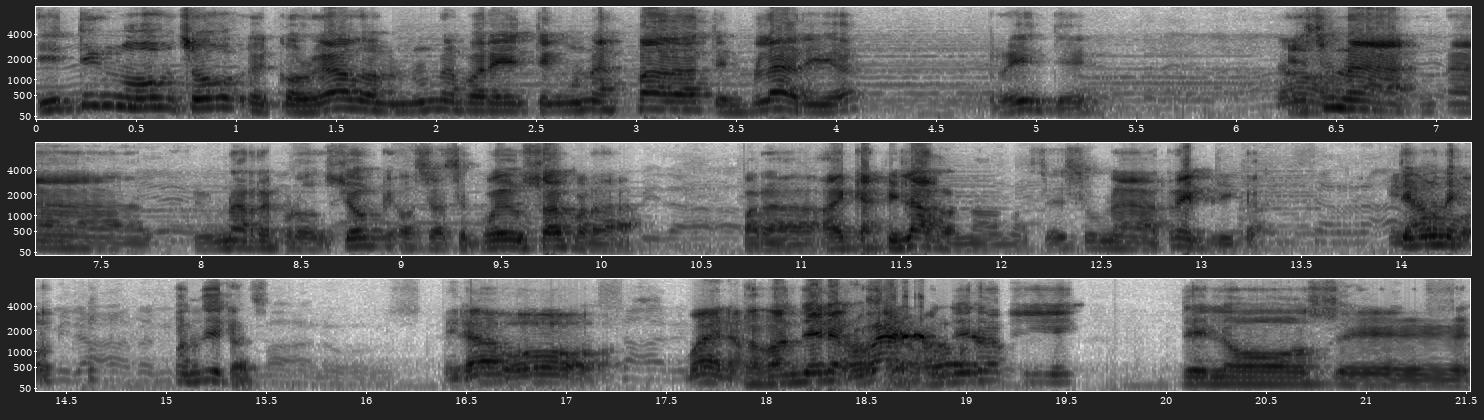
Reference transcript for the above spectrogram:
Y tengo yo eh, colgado en una pared, tengo una espada templaria, reíte, No. es una, una, una reproducción, que, o sea, se puede usar para, para, hay que aspilarla nada más, es una réplica. Mirá tengo una vos, banderas. mirá vos. Bueno, Las banderas, Roberto. las banderas de, de los eh,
